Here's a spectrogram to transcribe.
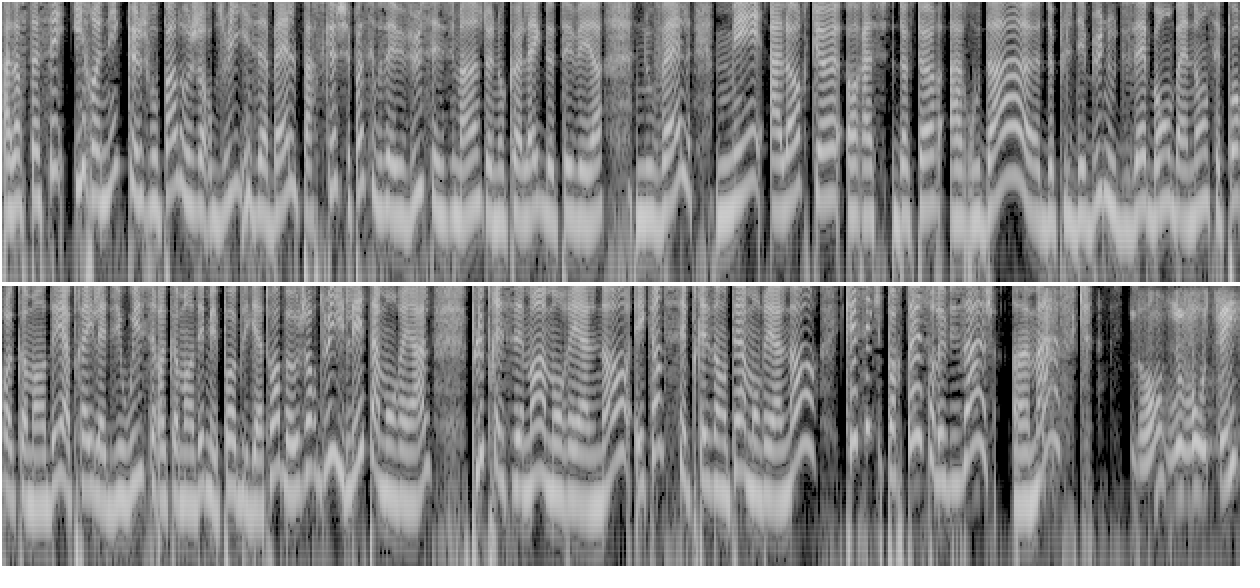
Alors, c'est assez ironique que je vous parle aujourd'hui, Isabelle, parce que je sais pas si vous avez vu ces images de nos collègues de TVA Nouvelles, mais alors que Horace, docteur Arruda, euh, depuis le début, nous disait, bon, ben non, c'est pas recommandé. Après, il a dit oui, c'est recommandé, mais pas obligatoire. Ben aujourd'hui, il est à Montréal, plus précisément à Montréal-Nord. Et quand il s'est présenté à Montréal-Nord, qu'est-ce qu'il portait sur le visage? Un masque? Bon, nouveauté.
